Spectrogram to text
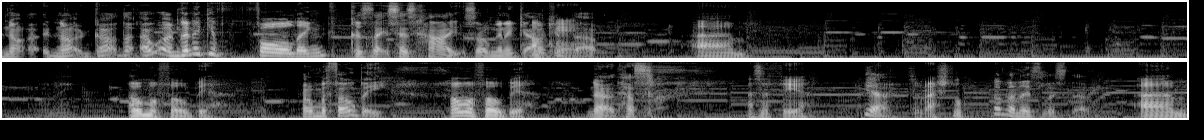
not not got that. Oh, I'm gonna give falling because that says height, so I'm gonna I'll Okay. give that. Um, homophobia. Homophobia? Homophobia. No, that's That's a fear. yeah, It's irrational. not on this list though. Um,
